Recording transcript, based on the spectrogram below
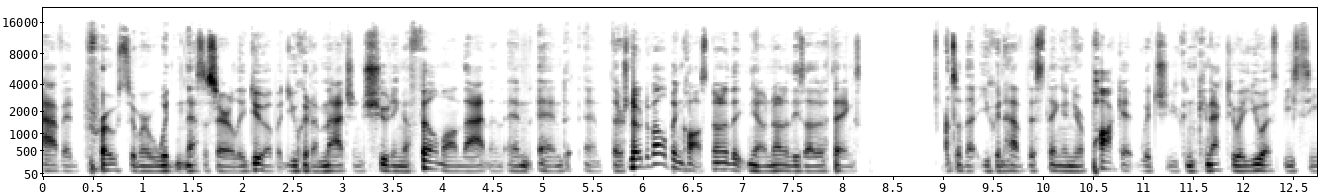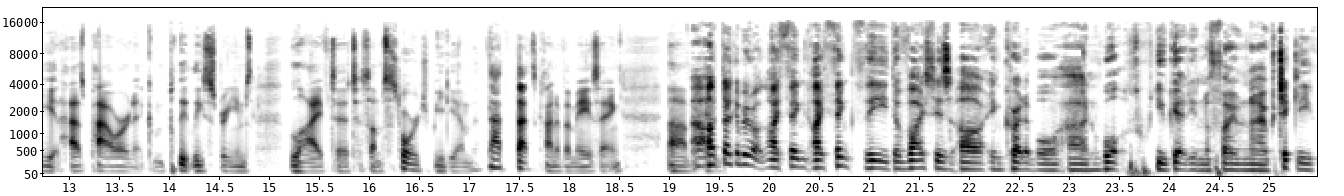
avid prosumer wouldn't necessarily do it, but you could imagine shooting a film on that, and and and and there's no developing cost, none of the you know none of these other things, so that you can have this thing in your pocket, which you can connect to a USB C. It has power and it completely streams live to to some storage medium. That that's kind of amazing. Um, uh, don't get me wrong. I think I think the devices are incredible, and what you get in the phone now, particularly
